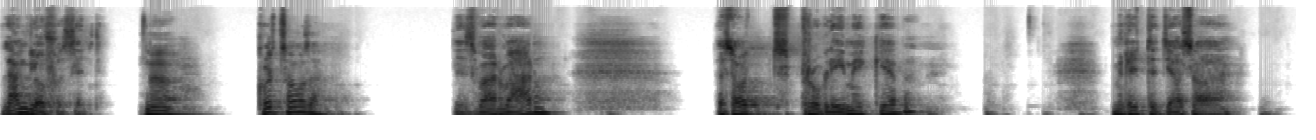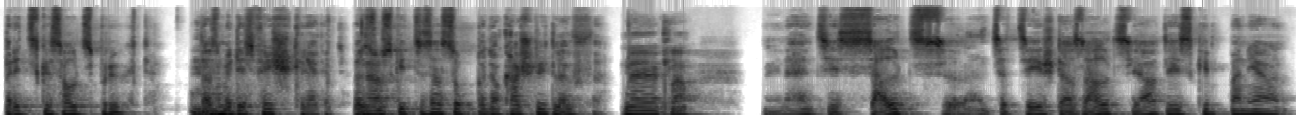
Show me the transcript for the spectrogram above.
langlaufen sind. Ja. Kurzhose. Das war warm. Es hat Probleme gegeben. Wir hätten ja so ein Bretzgesalz gebraucht, dass wir das Fisch kriegen. Weil Ja. sonst gibt es auch Suppe, da kannst du nicht laufen. Ja, ja, klar. Dann haben sie Salz, haben zuerst das Salz, ja, das gibt man ja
